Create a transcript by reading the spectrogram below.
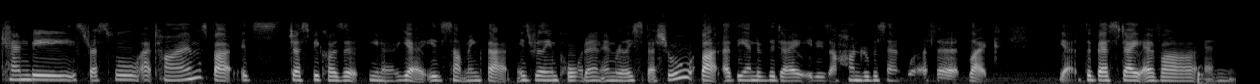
can be stressful at times, but it's just because it, you know, yeah, is something that is really important and really special. But at the end of the day, it is 100% worth it. Like, yeah, the best day ever. And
